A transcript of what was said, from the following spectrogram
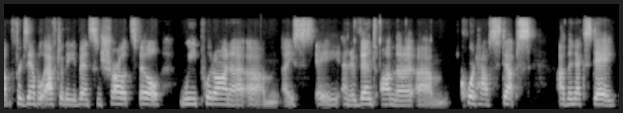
uh, for example, after the events in Charlottesville, we put on a, um, a, a an event on the um, courthouse steps uh, the next day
